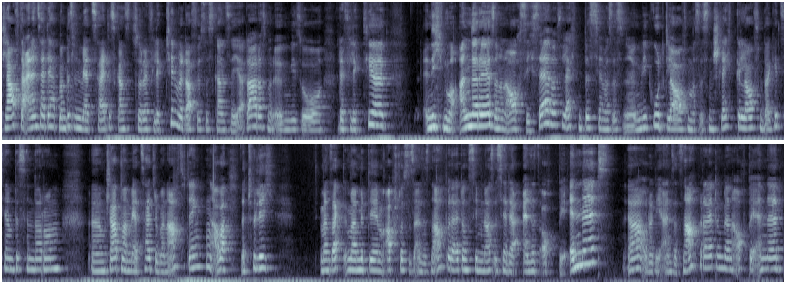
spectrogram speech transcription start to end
klar, auf der einen Seite hat man ein bisschen mehr Zeit, das Ganze zu reflektieren, weil dafür ist das Ganze ja da, dass man irgendwie so reflektiert. Nicht nur andere, sondern auch sich selber vielleicht ein bisschen. Was ist denn irgendwie gut gelaufen, was ist denn schlecht gelaufen? Da geht es ja ein bisschen darum. Ähm, klar hat man mehr Zeit, darüber nachzudenken, aber natürlich, man sagt immer, mit dem Abschluss des Einsatznachbereitungsseminars ist ja der Einsatz auch beendet. Ja, oder die Einsatznachbereitung dann auch beendet.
